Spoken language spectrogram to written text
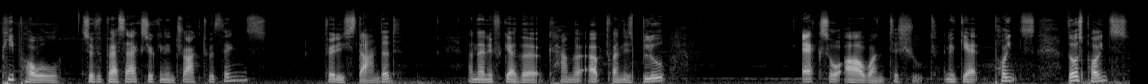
Peephole. So if you press X, you can interact with things. Pretty standard. And then if you get the camera up and it's blue, X or R1 to shoot. And you get points. Those points...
